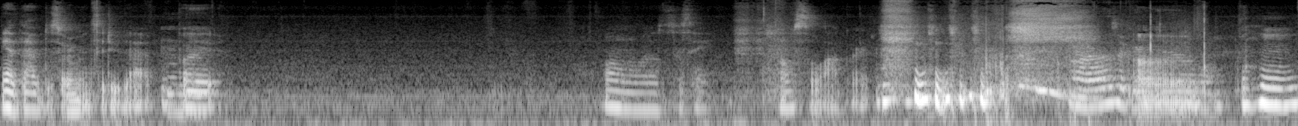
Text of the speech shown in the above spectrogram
you have to have discernment to do that. Mm-hmm. But I don't know what else to say. I'm so awkward. oh, that was a good um, mm-hmm.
